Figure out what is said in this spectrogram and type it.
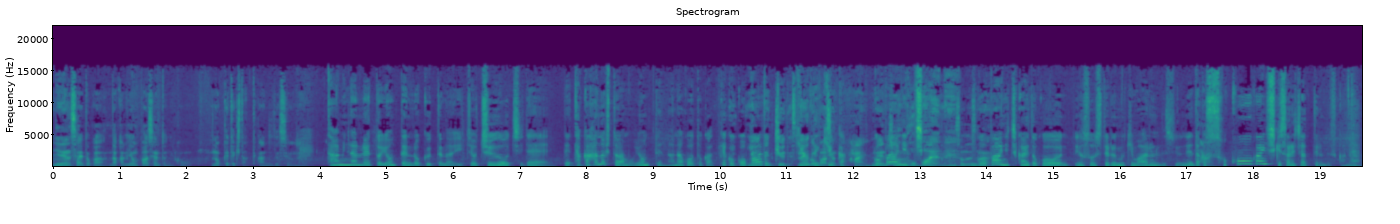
2年債とかだから4%にこう乗っけてきたって感じですよねターミナルレート4.6っていうのは一応中央値でで高派の人はもう4.75とか結構5%、4.9ですね4.9か、はい、5%に5%に近いとこを予想してる向きもあるんですよね。だからそこが意識されちゃってるんですかね、はい、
